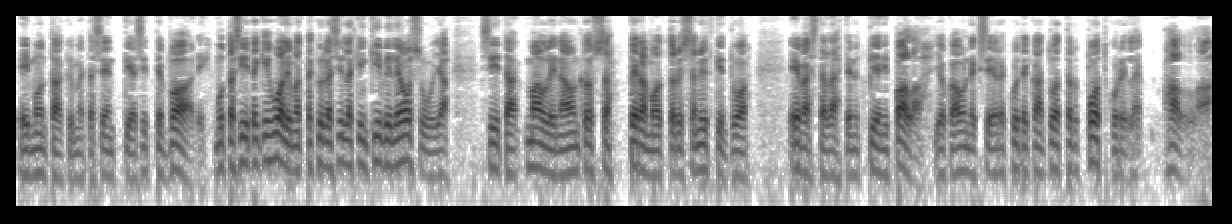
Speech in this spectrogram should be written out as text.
ei montaa kymmentä senttiä sitten vaadi. Mutta siitäkin huolimatta kyllä silläkin kiville osuu ja siitä mallina on tuossa perämoottorissa nytkin tuo evästä lähtenyt pieni pala, joka onneksi ei ole kuitenkaan tuottanut potkurille hallaa.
